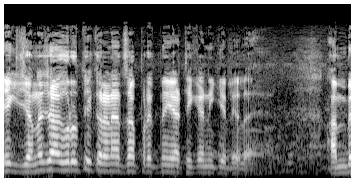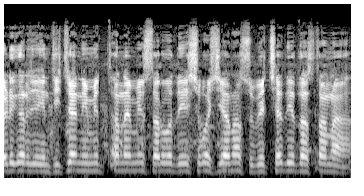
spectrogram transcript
एक जनजागृती करण्याचा प्रयत्न या ठिकाणी केलेला आहे. आंबेडकर जयंतीच्या निमित्तानं मी सर्व देशवासियांना शुभेच्छा देत असताना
